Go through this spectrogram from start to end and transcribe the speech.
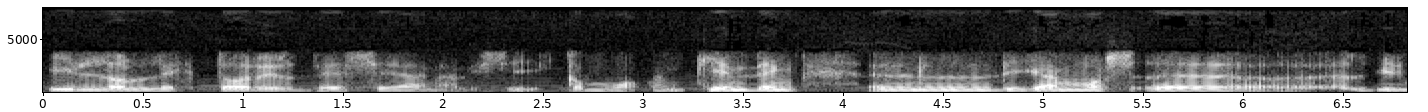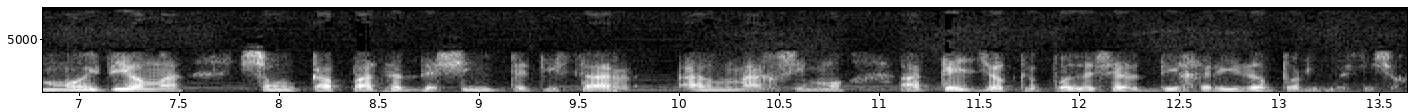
y los lectores de ese análisis. Como entienden, digamos, eh, el mismo idioma, son capaces de sintetizar al máximo aquello que puede ser digerido por el decisor.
